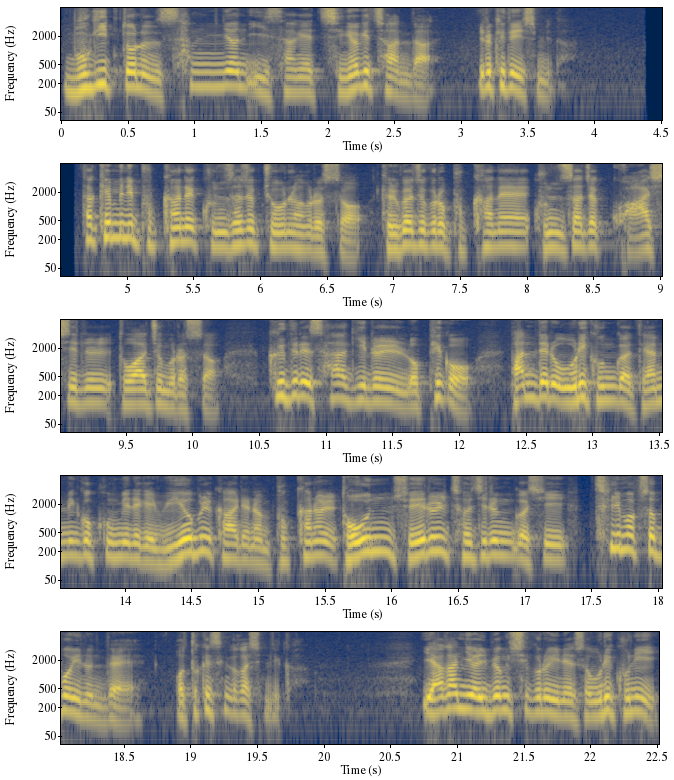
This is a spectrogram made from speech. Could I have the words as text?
무기 또는 3년 이상의 징역에 처한다 이렇게 되어 있습니다. 타케민이 북한의 군사적 조언을 함으로써 결과적으로 북한의 군사적 과시를 도와줌으로써 그들의 사기를 높이고 반대로 우리 군과 대한민국 국민에게 위협을 가하려는 북한을 도운 죄를 저지른 것이 틀림없어 보이는데 어떻게 생각하십니까? 야간 열병식으로 인해서 우리 군이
